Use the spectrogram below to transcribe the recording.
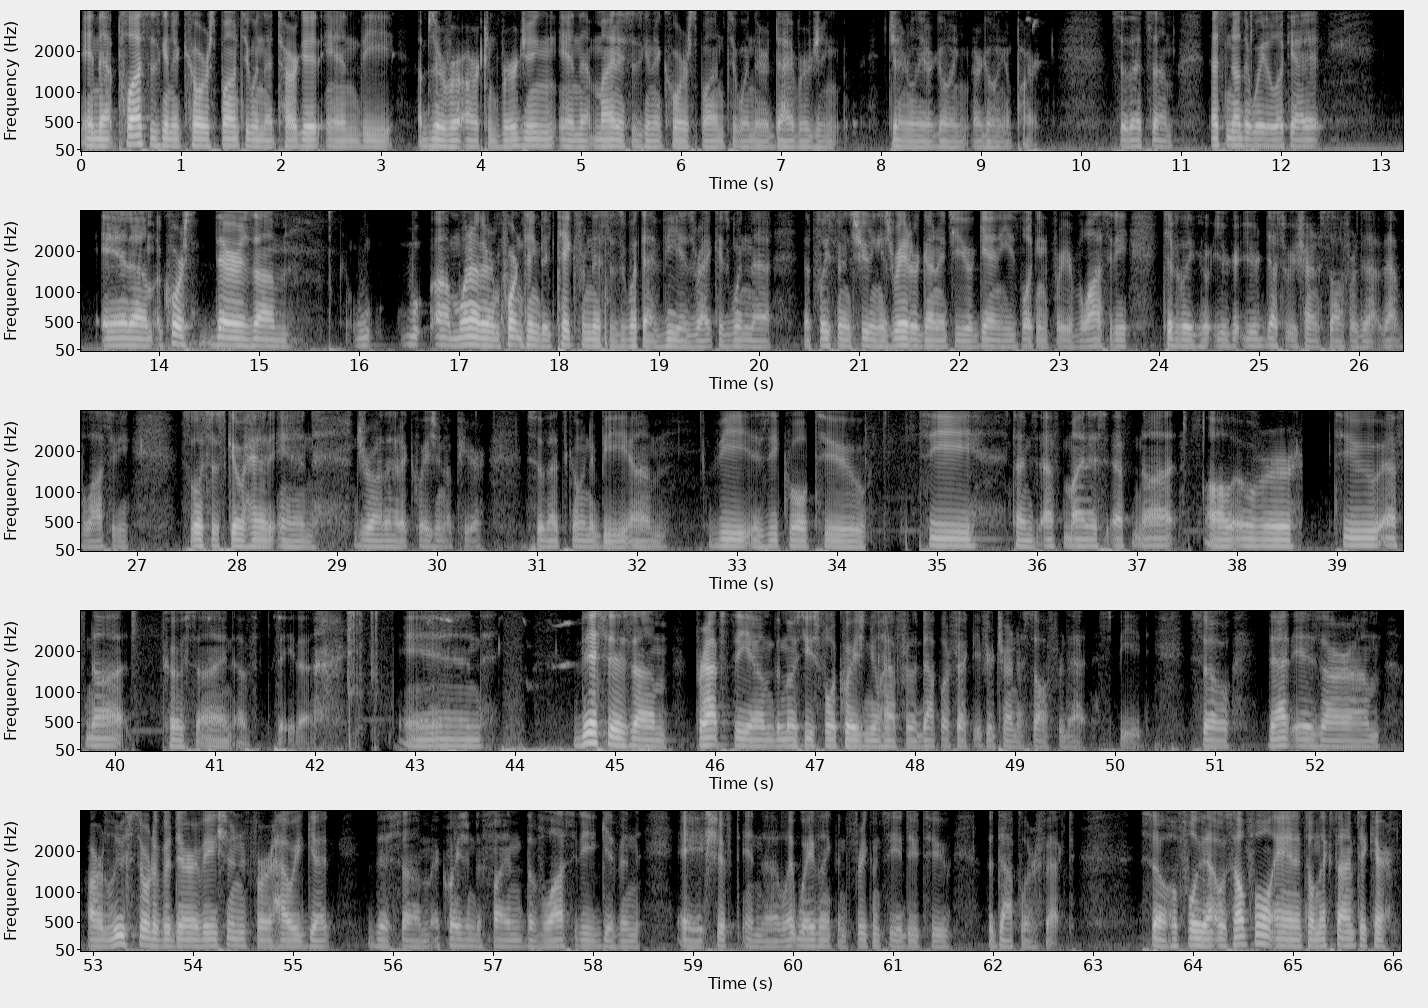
And that plus is going to correspond to when that target and the observer are converging, and that minus is going to correspond to when they're diverging, generally are going are going apart. So that's um, that's another way to look at it. And um, of course, there's um, um, one other important thing to take from this is what that v is, right? Because when the the policeman's shooting his radar gun at you, again, he's looking for your velocity. Typically, you're, you're, that's what you're trying to solve for, that, that velocity. So let's just go ahead and draw that equation up here. So that's going to be um, v is equal to c times f minus f naught all over 2 f naught cosine of theta. And this is um, perhaps the, um, the most useful equation you'll have for the Doppler effect if you're trying to solve for that speed. So that is our, um, our loose sort of a derivation for how we get this um, equation to find the velocity given a shift in the wavelength and frequency due to the Doppler effect. So hopefully that was helpful, and until next time, take care.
